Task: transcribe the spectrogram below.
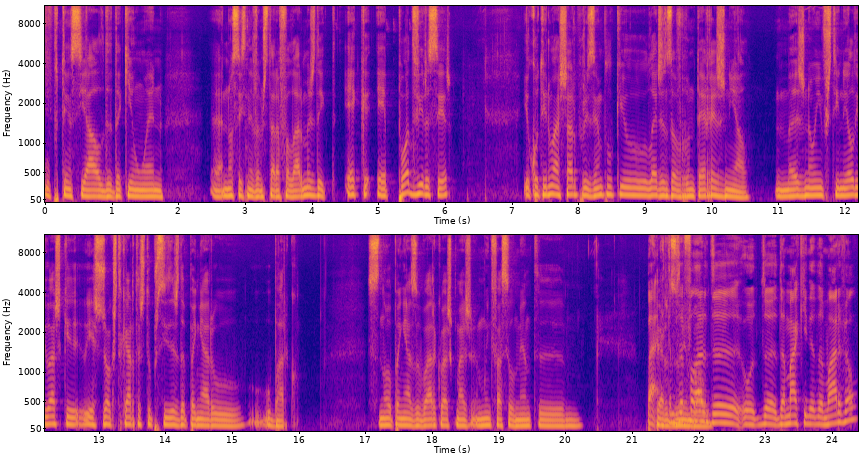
o potencial de daqui a um ano, ah, não sei se ainda vamos estar a falar, mas digo-te, é que é, pode vir a ser. Eu continuo a achar, por exemplo, que o Legends of Runeterra é genial, mas não investi nele. Eu acho que estes jogos de cartas tu precisas de apanhar o, o barco. Se não apanhas o barco, eu acho que mais, muito facilmente. Pá, estamos a falar de, de- da máquina da Marvel,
